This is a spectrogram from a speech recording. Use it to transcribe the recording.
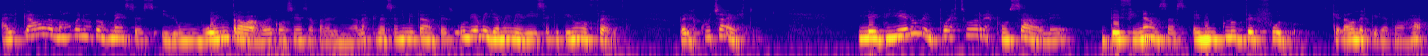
Al cabo de más o menos dos meses y de un buen trabajo de conciencia para eliminar las creencias limitantes, un día me llama y me dice que tiene una oferta. Pero escucha esto. Le dieron el puesto de responsable de finanzas en un club de fútbol, que era donde él quería trabajar.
